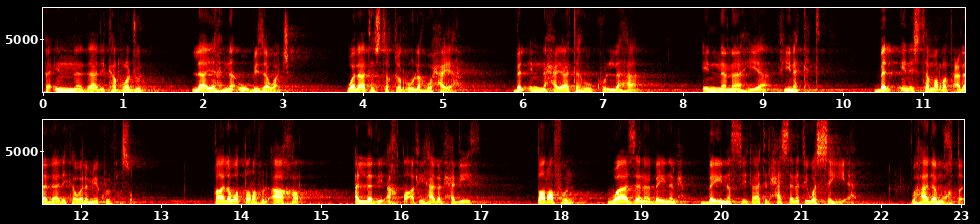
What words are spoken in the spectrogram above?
فإن ذلك الرجل لا يهنأ بزواج ولا تستقر له حياة بل إن حياته كلها إنما هي في نكد بل إن استمرت على ذلك ولم يكن فصل قال والطرف الآخر الذي أخطأ في هذا الحديث طرف وازن بين بين الصفات الحسنة والسيئة وهذا مخطئ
